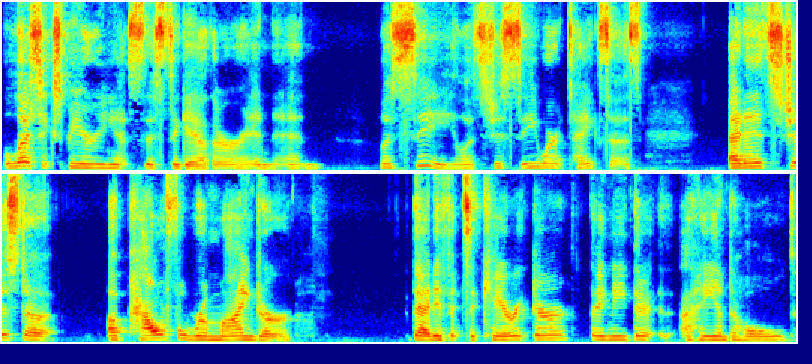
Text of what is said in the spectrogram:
let's experience this together and and let's see. Let's just see where it takes us. And it's just a a powerful reminder that if it's a character, they need their, a hand to hold.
